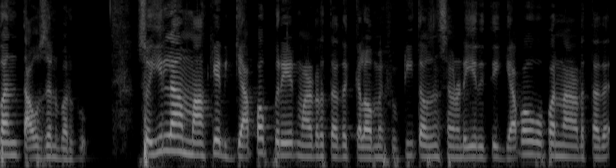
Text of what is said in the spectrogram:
one ತೌಸಂಡ್ವರೆಗೂ ಸೊ ಇಲ್ಲ ಮಾರ್ಕೆಟ್ ಗ್ಯಾಪ್ ಅಪ್ ಕ್ರಿಯೇಟ್ ಮಾಡಿರ್ತದೆ. ಕೆಲವೊಮ್ಮೆ ಫಿಫ್ಟಿ ತೌಸಂಡ್ ಸೆವೆನ್ ಈ ರೀತಿ ಗ್ಯಾಪ್ ಅಪ್ ಓಪನ್ ಮಾಡುತ್ತದೆ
